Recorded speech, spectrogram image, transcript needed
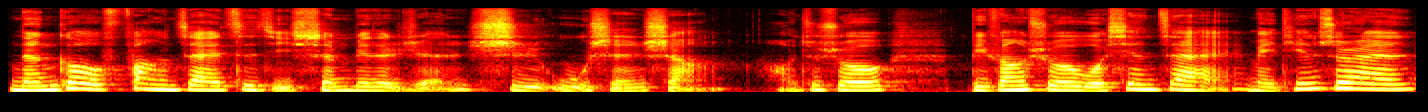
能够放在自己身边的人事物身上，好，就说，比方说，我现在每天虽然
